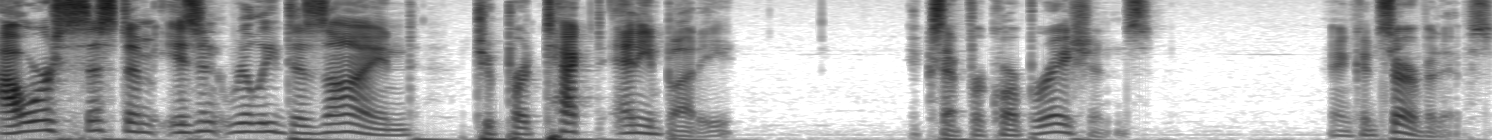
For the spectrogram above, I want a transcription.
our system isn't really designed to protect anybody except for corporations and conservatives.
